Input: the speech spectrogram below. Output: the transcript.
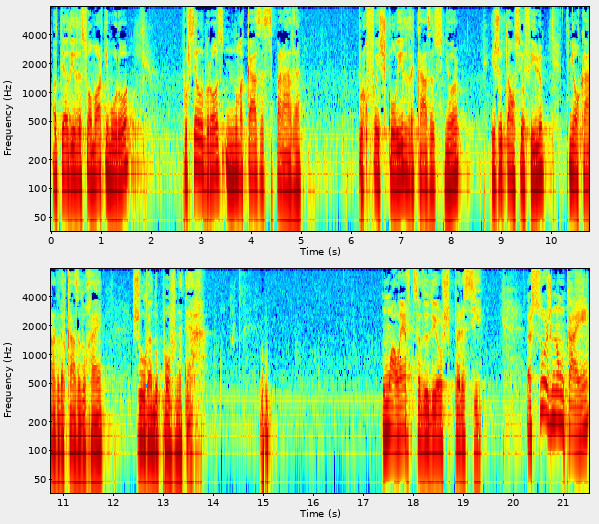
até o dia da sua morte, e morou, por ser leproso, numa casa separada, porque foi excluído da casa do Senhor, e Jotão, seu filho, tinha o cargo da casa do rei, julgando o povo na terra. Um alerta de Deus para si. As pessoas não caem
